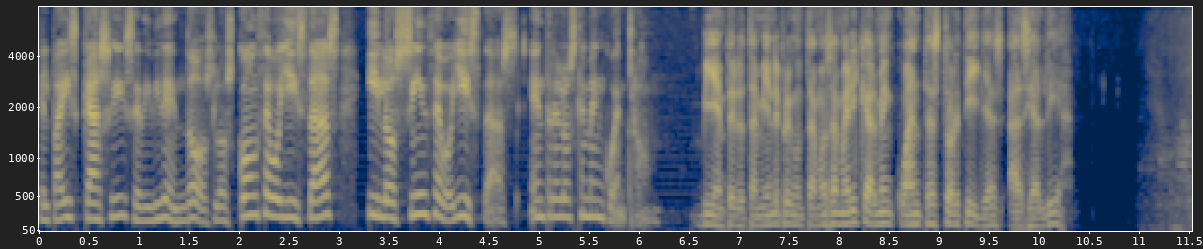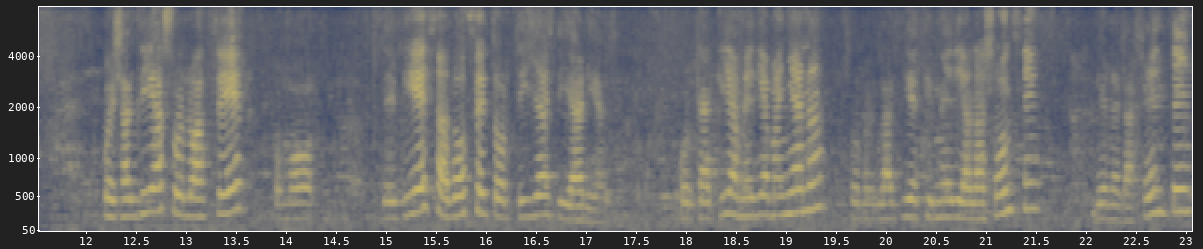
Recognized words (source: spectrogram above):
El país casi se divide en dos, los con cebollistas y los sin cebollistas, entre los que me encuentro. Bien, pero también le preguntamos a Mari Carmen cuántas tortillas hace al día. Pues al día suelo hacer como de 10 a 12 tortillas diarias, porque aquí a media mañana, sobre las 10 y media a las 11, viene la gente,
